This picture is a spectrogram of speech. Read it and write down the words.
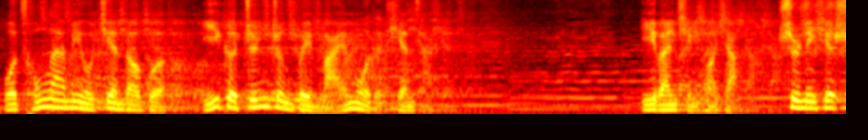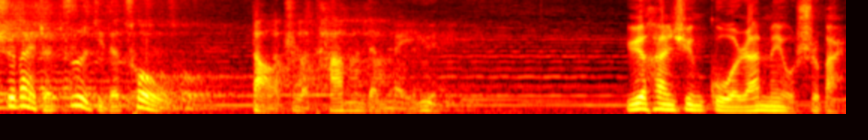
我从来没有见到过一个真正被埋没的天才。一般情况下，是那些失败者自己的错误导致了他们的霉运。”约翰逊果然没有失败。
